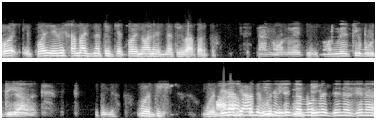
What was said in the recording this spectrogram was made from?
કોઈ કોઈ એવી સમાજ નથી કે કોઈ નોનવેજ નથી વાપરતો. ના નોનવેજ નોનવેજથી બુદ્ધિ આવે. બુદ્ધિ બુદ્ધિ નથી આવતી બુદ્ધિ નોનવેજ જેને જેના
